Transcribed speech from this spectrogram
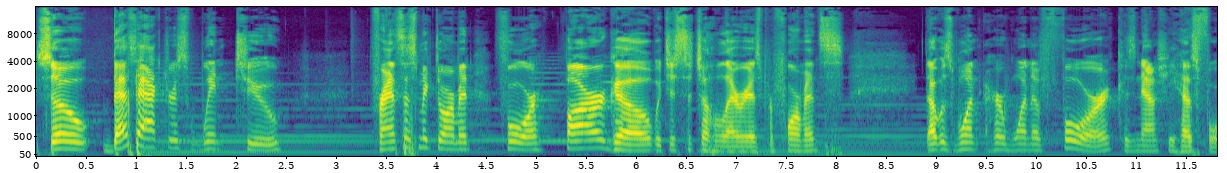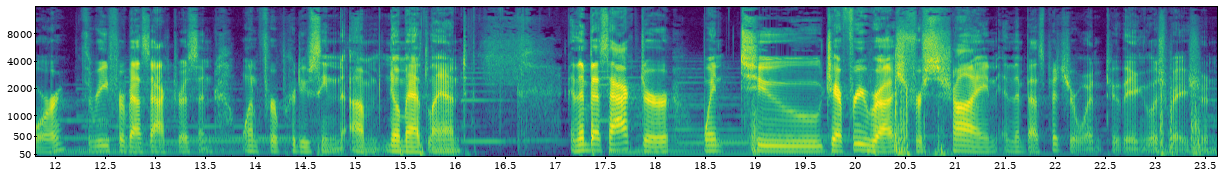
So, Best Actress went to Frances McDormand for Fargo, which is such a hilarious performance. That was one her one of four because now she has four: three for Best Actress and one for producing um, Nomadland. And then Best Actor went to Geoffrey Rush for Shine, and then Best Picture went to The English Patient,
